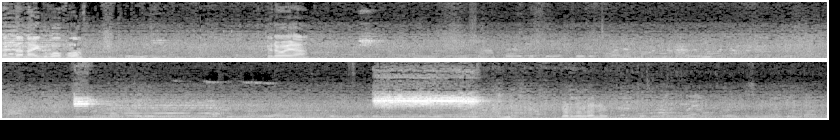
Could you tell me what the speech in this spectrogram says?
ఎంతనా ఎగ్ పఫ్ ఇరవయా ఈ షాప్లో అయితే కేక్స్ కూడా చాలా బాగుంటాయి బర్త్డే ఇక్కడ చూడండి ఇప్పుడైతే నేను తింటాను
